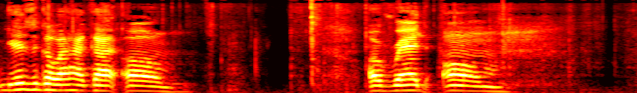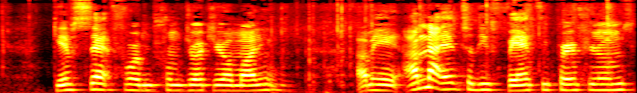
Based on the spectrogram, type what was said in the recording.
years ago I had got um a red um gift set from from Giorgio Armani. I mean, I'm not into these fancy perfumes.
